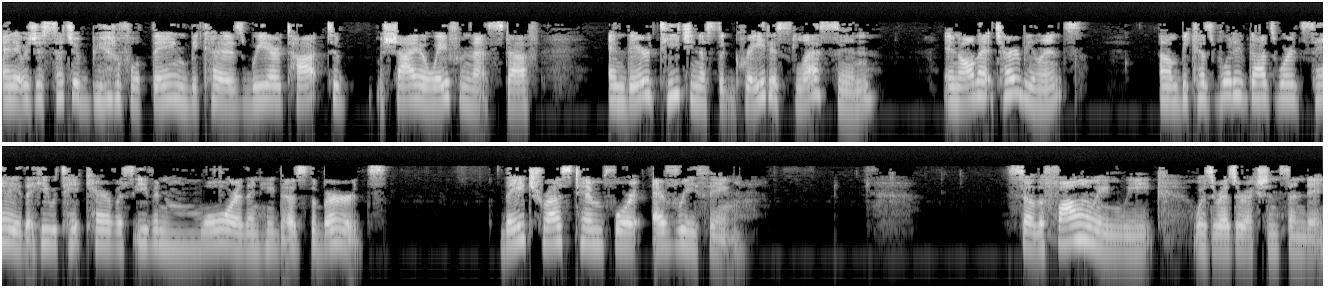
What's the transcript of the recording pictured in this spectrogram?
And it was just such a beautiful thing because we are taught to shy away from that stuff and they're teaching us the greatest lesson in all that turbulence. Um, because what did God's word say? That He would take care of us even more than He does the birds. They trust Him for everything. So the following week was Resurrection Sunday.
